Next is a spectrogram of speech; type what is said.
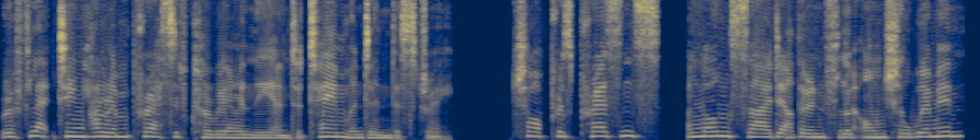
reflecting her impressive career in the entertainment industry. Chopra's presence, alongside other influential women,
